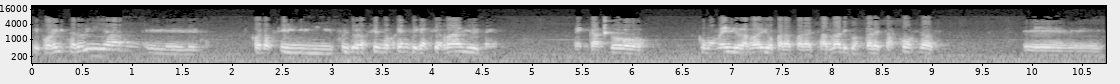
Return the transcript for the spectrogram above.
que por ahí servían. Eh, conocí, fui conociendo gente que hacía radio y me, encantó como medio la radio para, para charlar y contar estas cosas. Eh,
